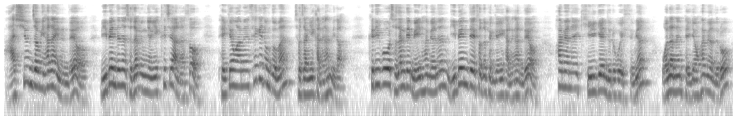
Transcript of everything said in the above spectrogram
아쉬운 점이 하나 있는데요. 미밴드는 저장 용량이 크지 않아서 배경화면 3개 정도만 저장이 가능합니다. 그리고 저장된 메인 화면은 미밴드에서도 변경이 가능한데요. 화면을 길게 누르고 있으면 원하는 배경 화면으로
